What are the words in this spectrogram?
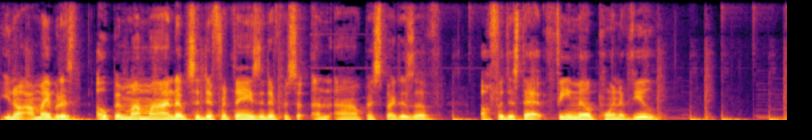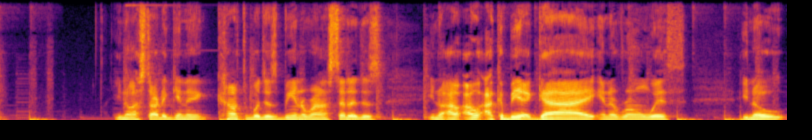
you know, I'm able to open my mind up to different things and different um, perspectives of off of just that female point of view. You know, I started getting comfortable just being around instead of just, you know, I, I, I could be a guy in a room with, you know,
